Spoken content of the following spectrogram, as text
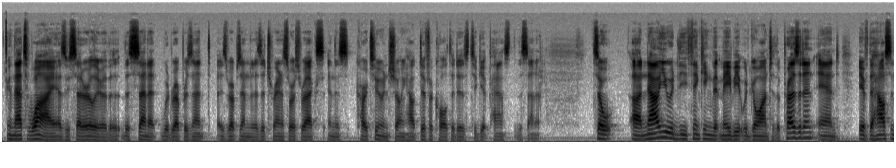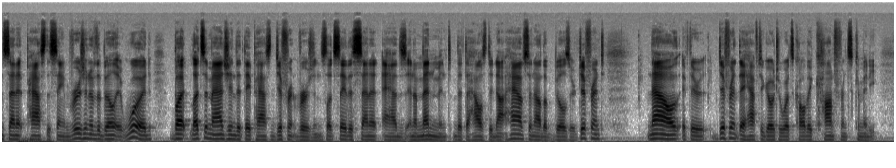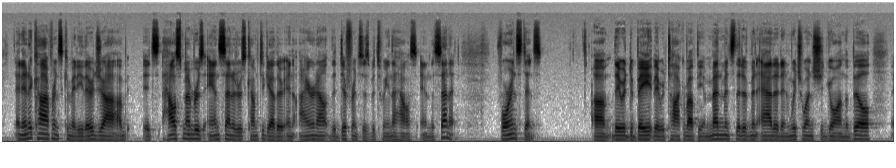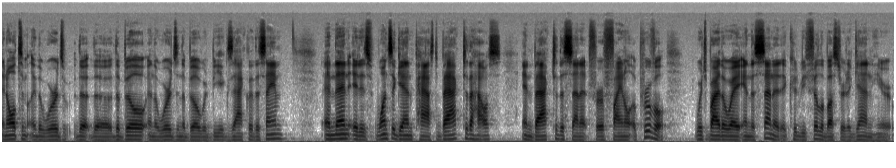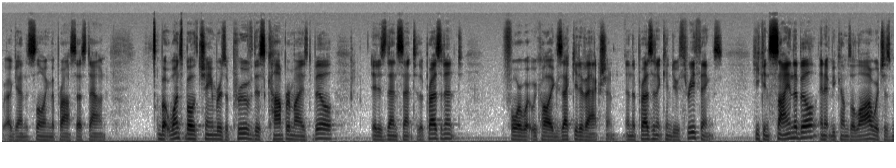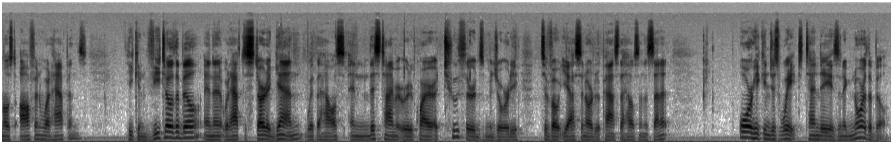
And that's why, as we said earlier, the, the Senate would represent is represented as a Tyrannosaurus Rex in this cartoon showing how difficult it is to get past the Senate. So uh, now you would be thinking that maybe it would go on to the president, and if the House and Senate pass the same version of the bill, it would, but let's imagine that they pass different versions. Let's say the Senate adds an amendment that the House did not have, so now the bills are different. Now, if they're different, they have to go to what's called a conference committee. And in a conference committee, their job, it's House members and senators come together and iron out the differences between the House and the Senate. For instance, um, they would debate, they would talk about the amendments that have been added and which ones should go on the bill, and ultimately the words, the, the, the bill and the words in the bill would be exactly the same and then it is once again passed back to the House and back to the Senate for a final approval, which, by the way, in the Senate, it could be filibustered again here, again, slowing the process down. But once both chambers approve this compromised bill, it is then sent to the President for what we call executive action. And the President can do three things. He can sign the bill and it becomes a law, which is most often what happens. He can veto the bill and then it would have to start again with the House, and this time it would require a two thirds majority to vote yes in order to pass the House and the Senate. Or he can just wait 10 days and ignore the bill.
